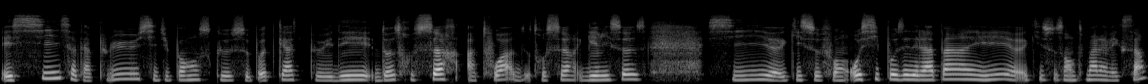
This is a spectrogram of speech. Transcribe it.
Et si ça t'a plu, si tu penses que ce podcast peut aider d'autres sœurs à toi, d'autres sœurs guérisseuses, si, euh, qui se font aussi poser des lapins et euh, qui se sentent mal avec ça,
